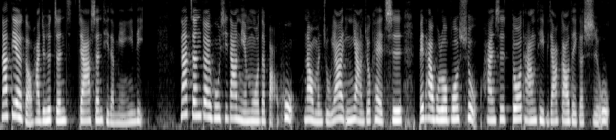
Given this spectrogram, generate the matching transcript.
那第二个的话就是增加身体的免疫力。那针对呼吸道黏膜的保护，那我们主要营养就可以吃贝塔胡萝卜素，还是多糖体比较高的一个食物。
